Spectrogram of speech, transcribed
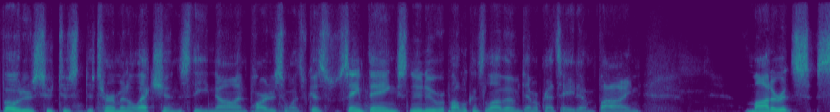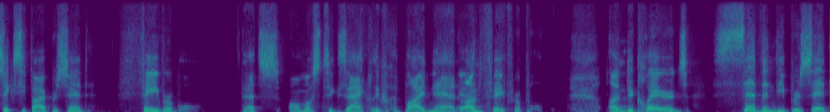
voters who to determine elections, the nonpartisan ones, because same thing. Sununu Republicans love him, Democrats hate him. Fine moderates 65% favorable. That's almost exactly what Biden had yeah. unfavorable. Undeclareds 70%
